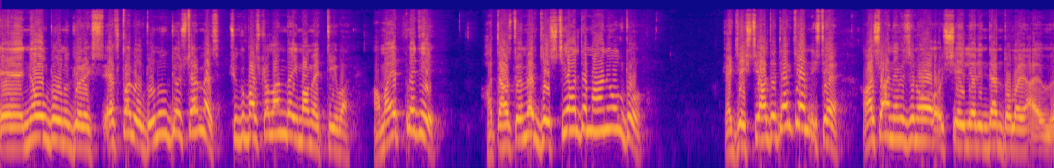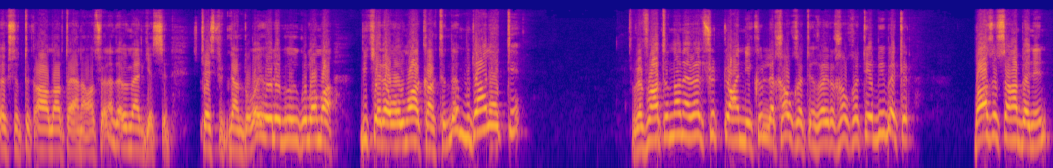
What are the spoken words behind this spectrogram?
e, ne olduğunu görek, eftal olduğunu göstermez. Çünkü başkalarının da imam ettiği var. Ama etmedi. Hatta Hazreti Ömer geçtiği halde mani oldu. Ya geçtiği halde derken işte Ayşe annemizin o şeylerinden dolayı sıddık ağlar dayanamaz falan da Ömer geçsin. Tespitinden dolayı öyle bir uygulama bir kere olmaya kalktığında müdahale etti. Vefatından evvel süttü anni külle kavkatin gayrı kavkati Ebu Bekir. Bazı sahabenin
